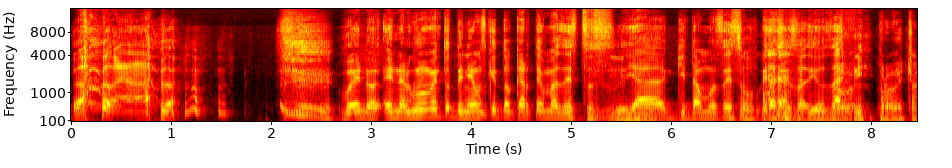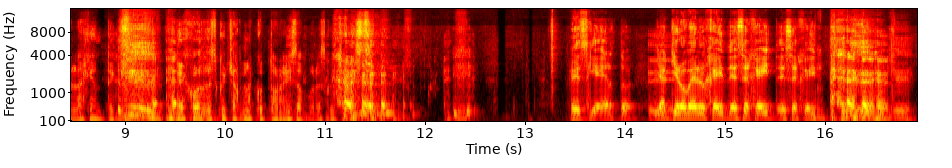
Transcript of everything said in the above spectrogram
Bueno, en algún momento teníamos que tocar temas de estos. Ya quitamos eso, gracias a Dios, Dani. Prove- Provecho a la gente que dejó de escuchar la cotorriza por escuchar esto. Es cierto. Ya quiero ver el hate, ese hate, ese hate.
